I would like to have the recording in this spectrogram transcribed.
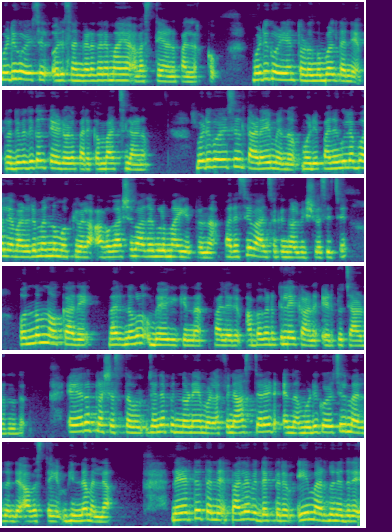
മുടി കൊഴിച്ചിൽ ഒരു സങ്കടകരമായ അവസ്ഥയാണ് പലർക്കും. മുടി കൊഴിയാൻ തുടങ്ങുമ്പോൾ തന്നെ പ്രതിവിധികൾ തേടിയുള്ള പരക്കമ്പാച്ചിലാണ്. മുടി കൊഴിച്ചിൽ തടയുമെന്നും മുടി പനങ്കുല പോലെ വളരുമെന്നുമൊക്കെയുള്ള അവകാശവാദങ്ങളുമായി എത്തുന്ന പരസ്യവാചകങ്ങൾ വിശ്വസിച്ച് ഒന്നും നോക്കാതെ മരുന്നുകൾ ഉപയോഗിക്കുന്ന പലരും അപകടത്തിലേക്കാണ് എടുത്തു ചാടുന്നത്. ഏറെ പ്രശസ്തവും ജനപിന്തുണയുമുള്ള ഫിനാസ്റ്ററൈഡ് എന്ന മുടി കൊഴിച്ചിൽ മരുന്നിന്റെ അവസ്ഥയും ഭിന്നമല്ല. നേരത്തെ തന്നെ പല വിദഗ്ധരും ഈ മരുന്നിനെതിരെ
